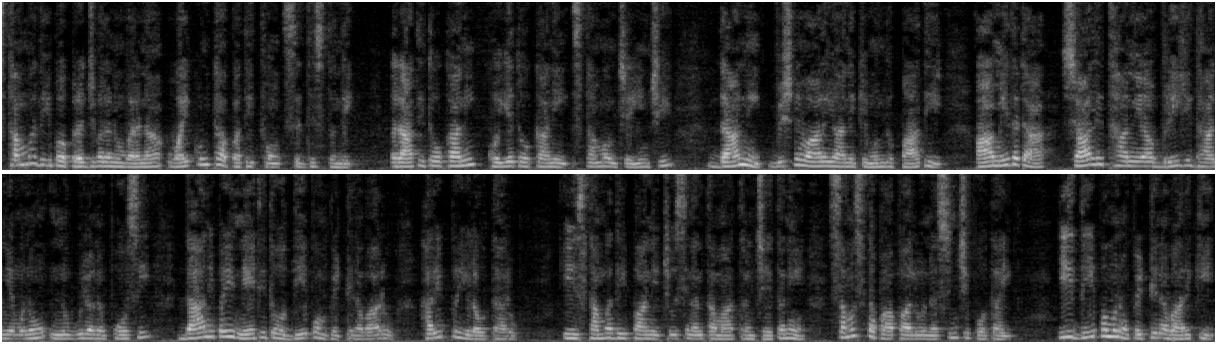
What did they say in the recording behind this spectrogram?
స్తంభదీప ప్రజ్వలనం వలన వైకుంఠ పతిత్వం సిద్ధిస్తుంది. రాతితో కాని కొయ్యతో కాని స్తంభం చేయించి దాన్ని విష్ణువాలయానికి ముందు పాతి ఆ మీదట శాలిధాన్య వ్రీహిధాన్యమును నువ్వులను పోసి దానిపై నేతితో దీపం పెట్టిన వారు హరిప్రియులవుతారు. ఈ స్తంభదీపాన్ని చూసినంత మాత్రం చేతనే సమస్త పాపాలు నశించిపోతాయి. ఈ దీపమును పెట్టిన వారికి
